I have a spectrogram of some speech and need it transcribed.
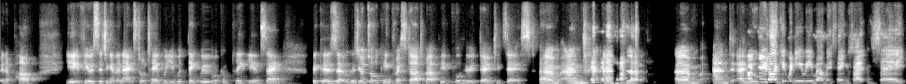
in a pub, you, if you were sitting at the next door table, you would think we were completely insane, because uh, because you're talking for a start about people who don't exist, um, and and uh, um, and and I do like it when you email me things like and say,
